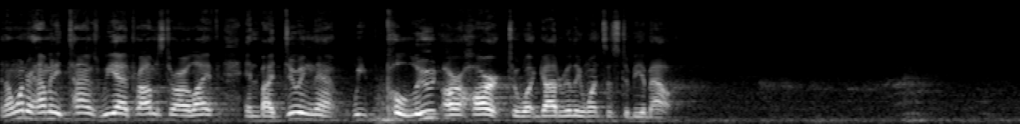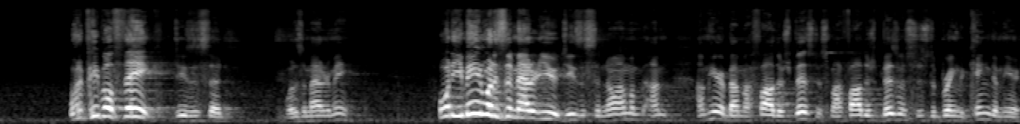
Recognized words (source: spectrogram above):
And I wonder how many times we add problems to our life, and by doing that, we pollute our heart to what God really wants us to be about. What do people think? Jesus said, What does it matter to me? What do you mean, what does it matter to you? Jesus said, No, I'm, I'm, I'm here about my Father's business. My Father's business is to bring the kingdom here,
